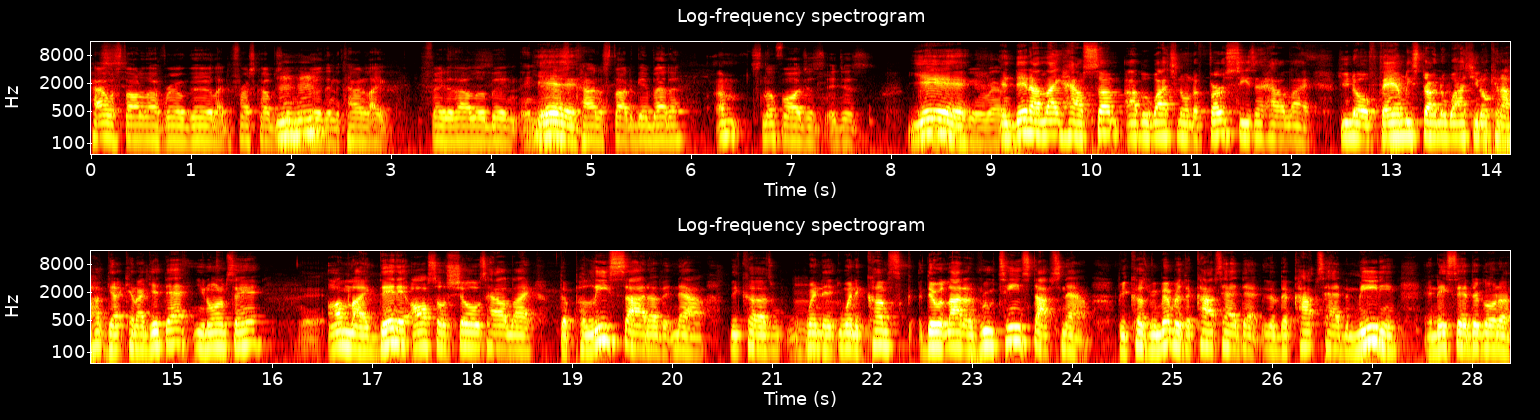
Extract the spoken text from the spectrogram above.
Power started off real good, like the first couple seasons Mhm. good, then it kind of like faded out a little bit, and, and Yeah. kind of started to get better. I'm Snowfall just it just Yeah, and then I like how some I was watching on the first season how like you know family starting to watch. You know, can I get can I get that? You know what I'm saying? Yeah. I'm like then it also shows how like the police side of it now because when it mm-hmm. when it comes there were a lot of routine stops now because remember the cops had that the, the cops had the meeting and they said they're gonna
